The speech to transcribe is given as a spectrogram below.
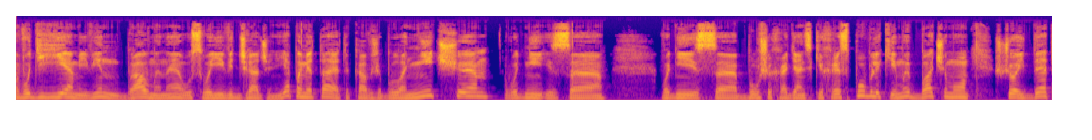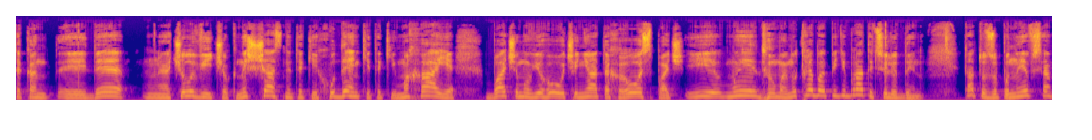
Водієм, і він брав мене у свої відрядження. Я пам'ятаю, така вже була ніч в одній із в одній з бувших радянських республік, і ми бачимо, що йде така йде чоловічок, нещасний такий, худенький такий, махає, бачимо в його оченятах розпач, і ми думаємо, ну треба підібрати цю людину. Тато зупинився.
